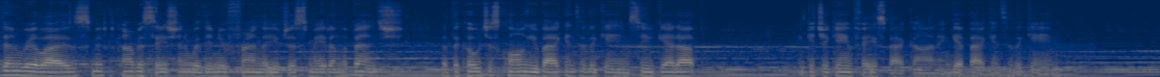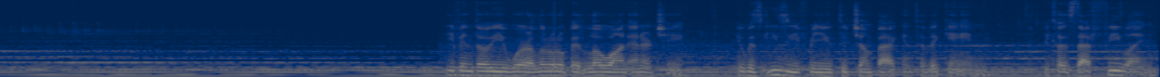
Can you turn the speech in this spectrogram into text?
You then realize, mid conversation with your new friend that you've just made on the bench, that the coach is calling you back into the game. So you get up and get your game face back on and get back into the game. Even though you were a little bit low on energy, it was easy for you to jump back into the game because that feeling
